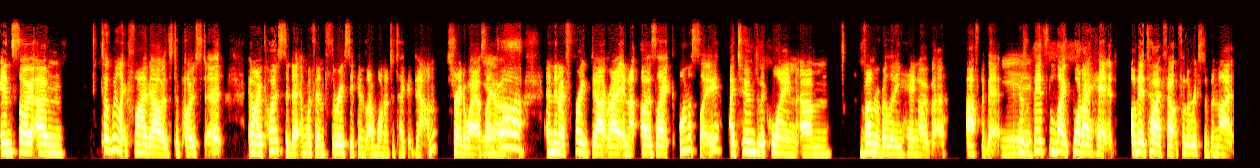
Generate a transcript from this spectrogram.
and so um took me like five hours to post it and I posted it, and within three seconds, I wanted to take it down straight away. I was yeah. like, ah, and then I freaked out, right? And I was like, honestly, I turned to the coin um, vulnerability hangover after that yes. because that's like what I had. Oh, that's how I felt for the rest of the night.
